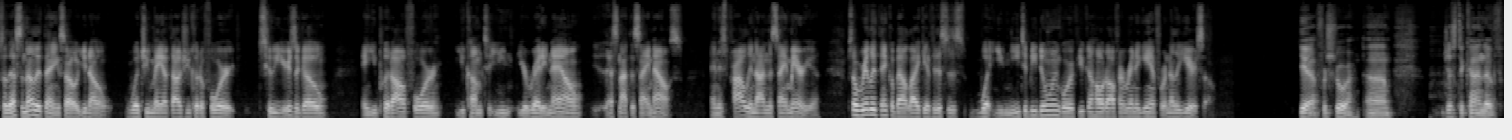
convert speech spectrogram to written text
so that's another thing. So you know what you may have thought you could afford two years ago, and you put all four, you come to you you're ready now. That's not the same house, and it's probably not in the same area. So really think about like if this is what you need to be doing, or if you can hold off and rent again for another year or so. Yeah, for sure. Um, just to kind of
